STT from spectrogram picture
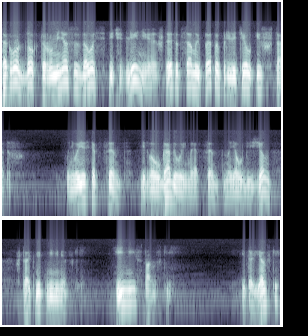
Так вот, доктор, у меня создалось впечатление, что этот самый Пеппа прилетел из Штатов. У него есть акцент, едва угадываемый акцент, но я убежден, что отнюдь не немецкий и не испанский. Итальянский?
